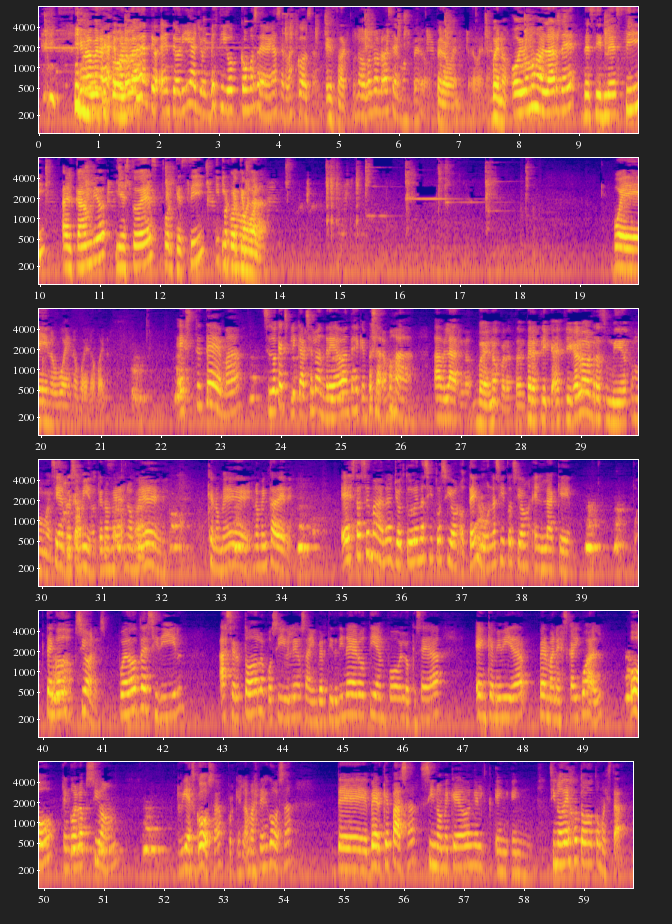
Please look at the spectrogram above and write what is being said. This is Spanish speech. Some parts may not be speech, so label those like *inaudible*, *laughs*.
y Por lo menos, musicóloga. en, teo- en teoría yo investigo cómo se deben hacer las cosas. Exacto. Luego no lo hacemos, pero, Pero bueno. pero bueno. Bueno, hoy vamos a hablar de decirle sí al cambio y esto es porque sí y, Y porque porque, mola. mola. Bueno, bueno, bueno, bueno. Este tema, tuve que explicárselo a Andrea antes de que empezáramos a, a hablarlo. Bueno, pero, está- pero explica, explícalo en resumido como me Sí, en resumido, que no me, no me, que no me, no me encadene. Esta semana yo tuve una situación, o tengo una situación en la que tengo dos opciones. Puedo decidir hacer todo lo posible, o sea, invertir dinero, tiempo, lo que sea, en que mi vida permanezca igual, o tengo la opción riesgosa, porque es la más riesgosa, de ver qué pasa si no me quedo en el, en, si no dejo todo como está.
